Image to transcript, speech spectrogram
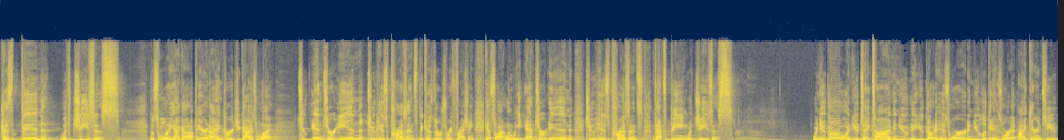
has been with Jesus. This morning I got up here and I encourage you guys what? To enter in to his presence because there's refreshing. Guess what? When we enter in to his presence, that's being with Jesus. When you go and you take time and you, you go to His Word and you look at His Word, I guarantee you,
